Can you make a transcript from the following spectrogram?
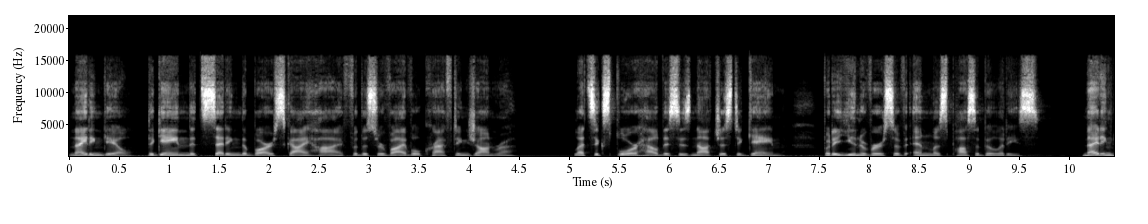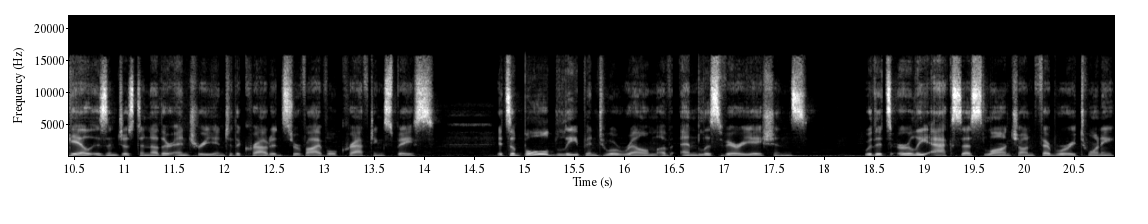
Nightingale, the game that's setting the bar sky high for the survival crafting genre. Let's explore how this is not just a game, but a universe of endless possibilities. Nightingale isn't just another entry into the crowded survival crafting space. It's a bold leap into a realm of endless variations. With its early access launch on February 20,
